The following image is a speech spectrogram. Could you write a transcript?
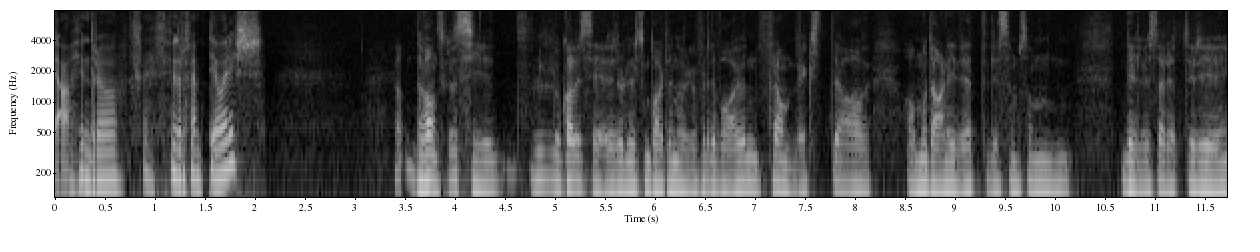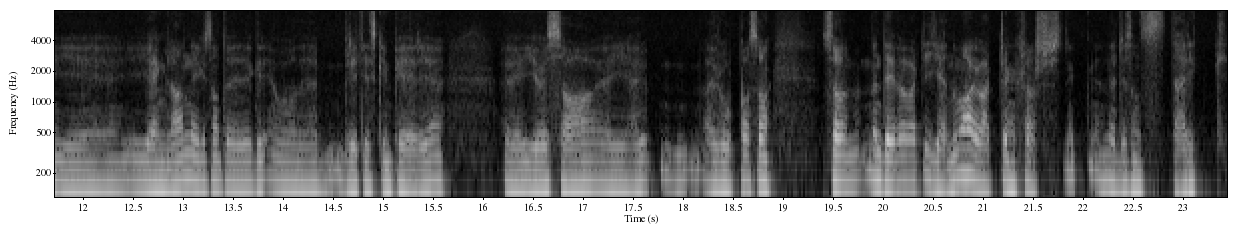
ja, 150 år ish? Ja, det er vanskelig å si lokaliserer liksom bare til Norge, for det var jo en framvekst av, av moderne idrett liksom som delvis har røtter i, i, i England og det britiske imperiet, eh, i USA, i Europa. Så, så, men det vi har vært igjennom, har jo vært en, klars, en veldig sånn sterk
